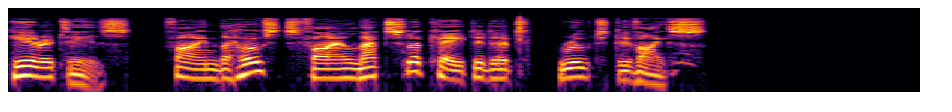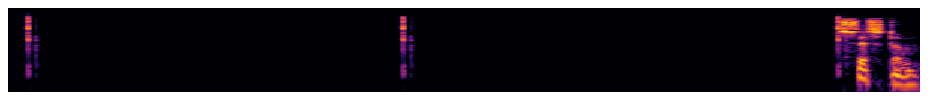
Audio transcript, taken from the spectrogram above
Here it is. Find the hosts file that's located at root device. System.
